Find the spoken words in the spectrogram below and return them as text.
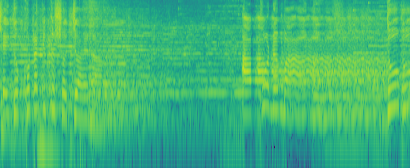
সেই দুঃখটা কিন্তু সহ্য হয় না। আপন মানুষ, দুঃখ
